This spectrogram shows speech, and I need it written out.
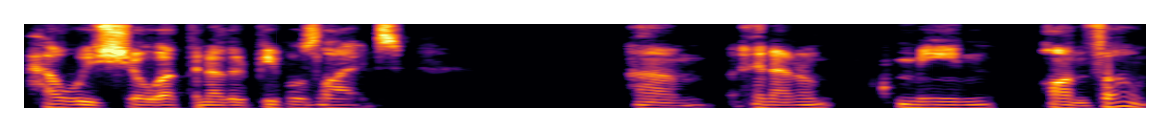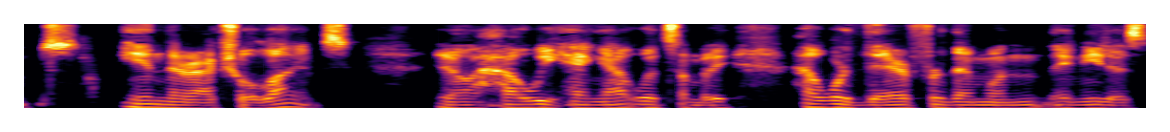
how we show up in other people's lives. Um, and I don't mean on phones, in their actual lives. You know, how we hang out with somebody, how we're there for them when they need us,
